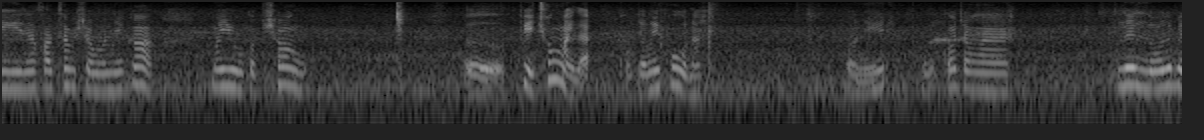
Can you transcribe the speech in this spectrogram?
ดีนะครับท่านผู้ชมวันนี้ก็มาอยู่กับช่อง เอ่อเปลี่ยนช่องใหม่ละผมจะไม่พูดนะ ตอนนี้ผมก็จะมาเล่นโรลเลอร์เบ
